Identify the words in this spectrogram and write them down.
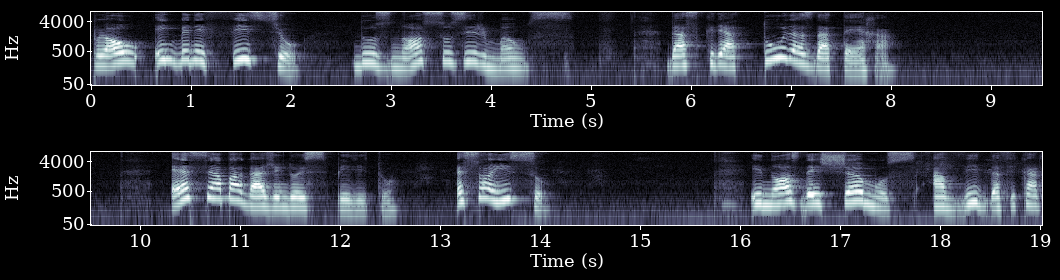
prol, em benefício dos nossos irmãos, das criaturas da terra. Essa é a bagagem do espírito. É só isso. E nós deixamos a vida ficar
